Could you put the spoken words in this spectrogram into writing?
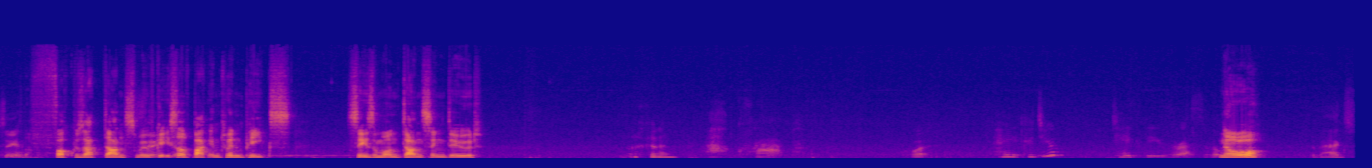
See ya. Fuck was that dance move? See Get ya. yourself back in Twin Peaks. Season one dancing dude. Look at him. Oh crap. What? Hey, could you take these the rest of the No. way? The bags?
